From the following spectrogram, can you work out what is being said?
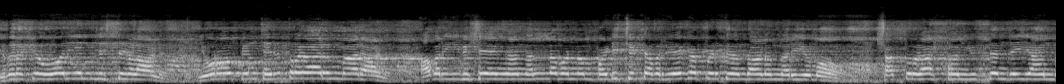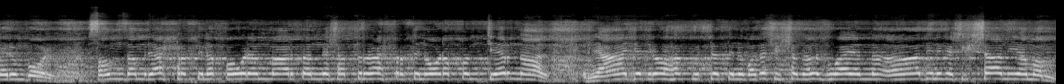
ഇവരൊക്കെ ഓറിയന്റലിസ്റ്റുകളാണ്. യൂറോപ്യൻ ചരിത്രകാരന്മാരാണ്. അവർ ഈ വിഷയങ്ങൾ നല്ലവണ്ണം പഠിച്ചിട്ട് അവർ രേഖപ്പെടുത്തിയത് എന്താണെന്നറിയുമോ? ശത്രുരാഷ്ട്രം യുദ്ധം ചെയ്യാൻ വരുമ്പോൾ സ്വന്തം രാഷ്ട്രത്തിലെ പൗരന്മാർ തന്നെ ശത്രുരാഷ്ട്രത്തിനോടൊപ്പം ചേർന്നാൽ രാജ്യദ്രോഹ കുറ്റത്തിന് വധശിക്ഷ നൽകുക എന്ന ആധുനിക ശിക്ഷാ നിയമം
